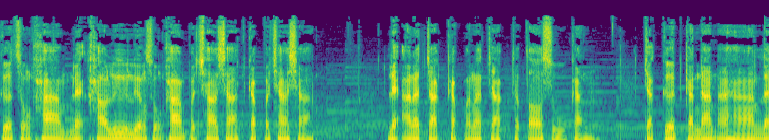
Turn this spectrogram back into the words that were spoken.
เกิดสงครามและข่าวลือเรื่องสงครามประชาชาติกับประชาชาติ และอาณาจักรกับอาณาจักรจะต่อสู้กัน จะเกิดกันดานอาหารและ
